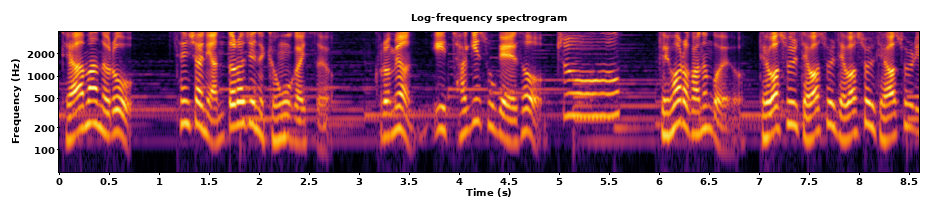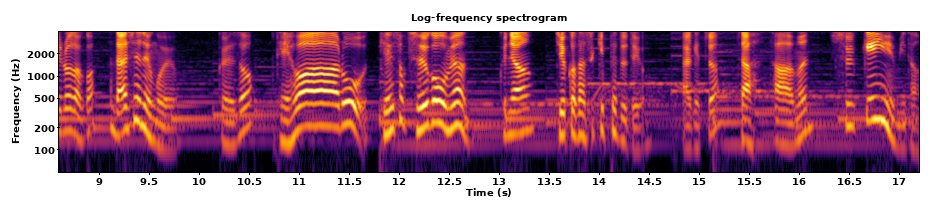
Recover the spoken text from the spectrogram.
대화만으로 텐션이 안 떨어지는 경우가 있어요. 그러면 이 자기소개에서 쭉 대화로 가는 거예요. 대화술, 대화술, 대화술, 대화술 이러다가 날 새는 거예요. 그래서 대화로 계속 즐거우면 그냥 뒤에 거 다 스킵해도 돼요. 알겠죠? 자, 다음은 술 게임입니다.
